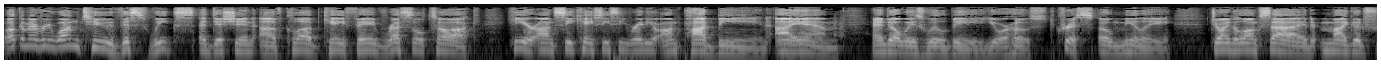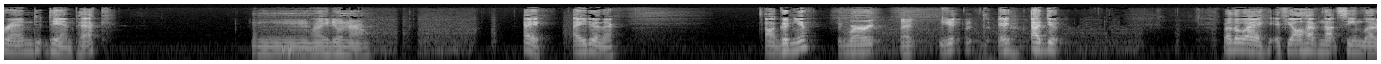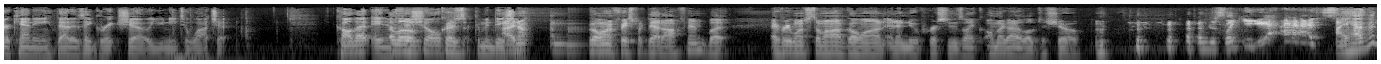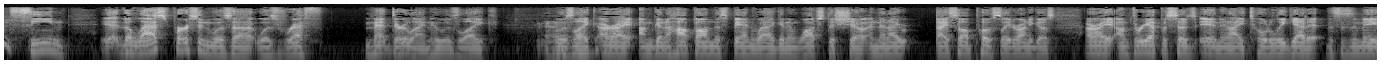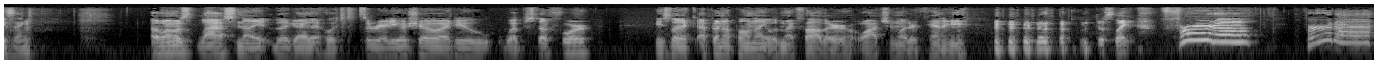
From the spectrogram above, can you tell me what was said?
Welcome everyone to this week's edition of Club Kayfabe Wrestle Talk here on CKCC Radio on Podbean. I am and always will be your host Chris O'Mealy, joined alongside my good friend Dan Peck. Mm, how you doing now? Hey, how you doing there? Oh, good and you? Where, uh, you get, Eh, I do. By the way, if y'all have not seen Letterkenny, that is a great show. You need to watch it. Call that an I love- official recommendation. I don't go on Facebook that often, but every once in a while I'll go on and a new person is like, "Oh my god, I love the show." I'm just like, yes. I haven't seen the last person was uh was ref Matt Derline who was like who was like, "All right, I'm going to hop on this bandwagon and watch this show." And then I I saw a post later on he goes, "All right, I'm 3 episodes in and I totally get it. This is amazing." Uh, one was last night. The guy that hosts the radio show I do web stuff for. He's like, I've been up all night with my father watching Letterkenny. just like Ferda. Ferda.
